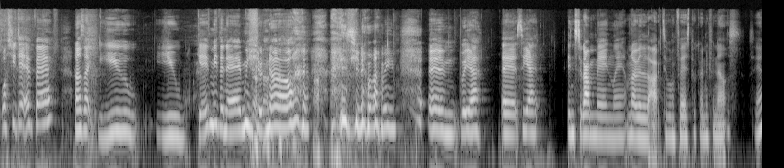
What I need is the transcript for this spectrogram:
What's your date of birth?" And I was like, "You, you gave me the name. You should know." you know what I mean? Um, but yeah, uh, so yeah, Instagram mainly. I'm not really that active on Facebook or anything else. So yeah,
